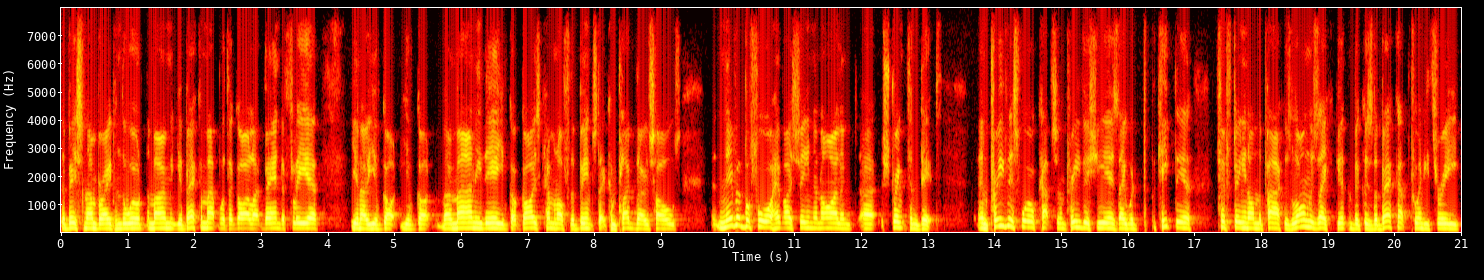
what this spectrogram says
the best number eight in the world at the moment, you back him up with a guy like Van der Flier. You know, you've got you've got Momani there. You've got guys coming off the bench that can plug those holes. Never before have I seen an Ireland uh, strength and depth. In previous World Cups and previous years, they would keep their 15 on the park as long as they could get them because the backup 23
